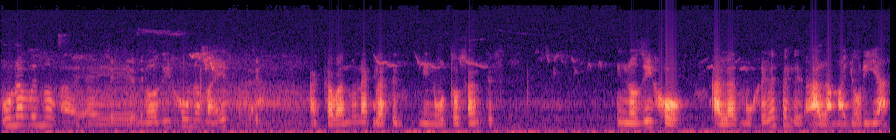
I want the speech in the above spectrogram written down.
una vez no- eh, nos dijo una maestra, acabando una clase minutos antes, y nos dijo, a las mujeres, se le- a la mayoría,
